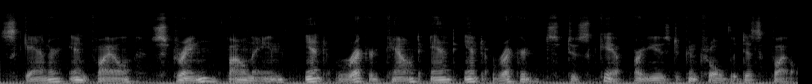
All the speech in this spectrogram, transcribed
scanner inFile, string file name, int record count, and int records to skip are used to control the disk file.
